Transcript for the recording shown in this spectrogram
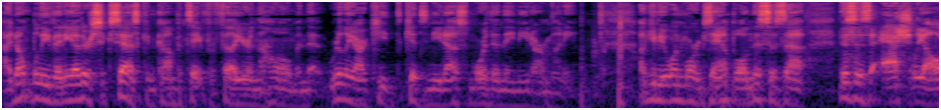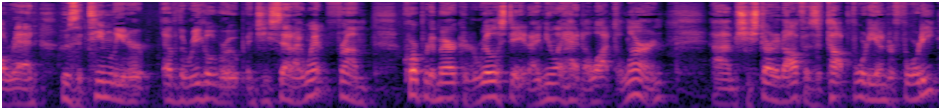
I don't believe any other success can compensate for failure in the home, and that really our kids need us more than they need our money. I'll give you one more example, and this is uh, this is Ashley Allred, who's a team leader of the Regal Group, and she said, "I went from corporate America to real estate, and I knew I had a lot to learn." Um, she started off as a top 40 under 40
